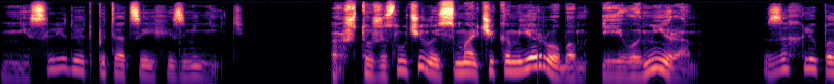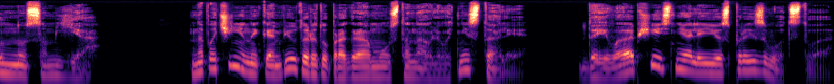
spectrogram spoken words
не следует пытаться их изменить. «А что же случилось с мальчиком Яробом и его миром?» Захлюпал носом я. На починенный компьютер эту программу устанавливать не стали. Да и вообще сняли ее с производства.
